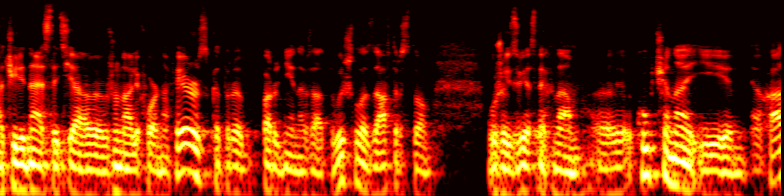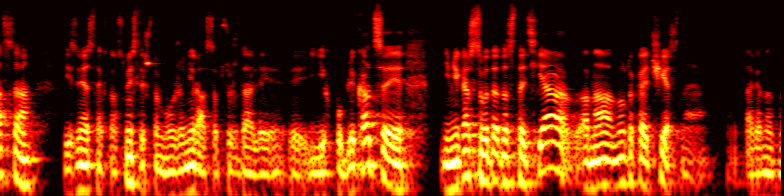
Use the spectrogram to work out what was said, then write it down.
очередная статья в журнале Foreign Affairs, которая пару дней назад вышла за авторством уже известных нам э, Купчина и Хаса, известных в том смысле, что мы уже не раз обсуждали э, их публикации. И мне кажется, вот эта статья, она ну, такая честная, наверное,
